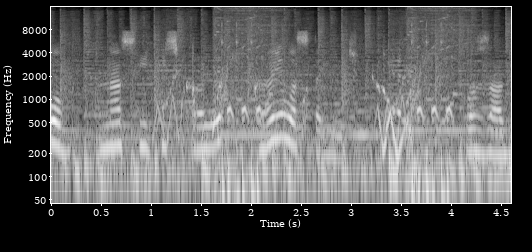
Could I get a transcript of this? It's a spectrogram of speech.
О, у нас якісь крила, крила позаду.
